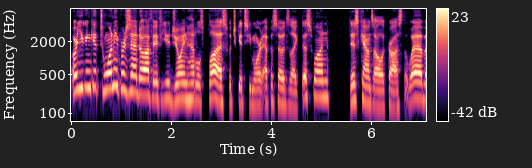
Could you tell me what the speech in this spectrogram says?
Or you can get 20% off if you join Heddels Plus, which gets you more episodes like this one, discounts all across the web,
